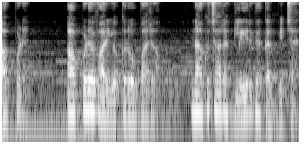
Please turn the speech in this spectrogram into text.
అప్పుడే అప్పుడే వారి యొక్క రూపాలు నాకు చాలా క్లియర్గా కనిపించాయి.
